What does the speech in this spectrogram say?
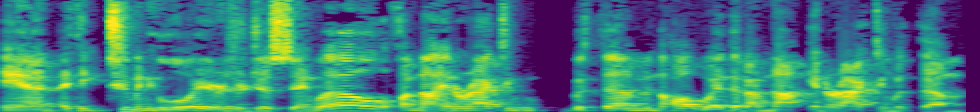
And I think too many lawyers are just saying, well, if I'm not interacting with them in the hallway, that I'm not interacting with them.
